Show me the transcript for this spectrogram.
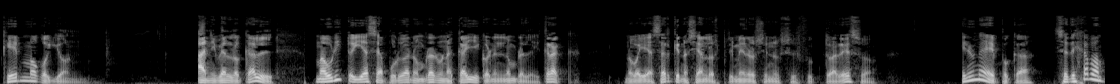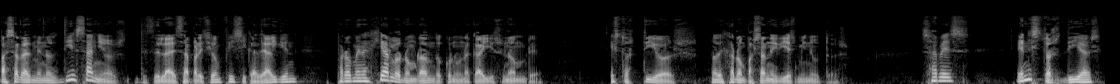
¡Qué mogollón! A nivel local, Maurito ya se apuró a nombrar una calle con el nombre del crack. No vaya a ser que no sean los primeros en usufructuar eso. En una época, se dejaban pasar al menos diez años desde la desaparición física de alguien para homenajearlo nombrando con una calle su nombre. Estos tíos no dejaron pasar ni diez minutos. ¿Sabes? En estos días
